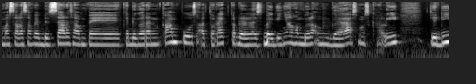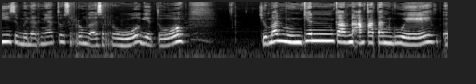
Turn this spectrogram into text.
masalah sampai besar sampai kedengaran kampus atau rektor dan lain sebagainya alhamdulillah enggak sama sekali. Jadi sebenarnya tuh seru nggak seru gitu. Cuman mungkin karena angkatan gue e,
